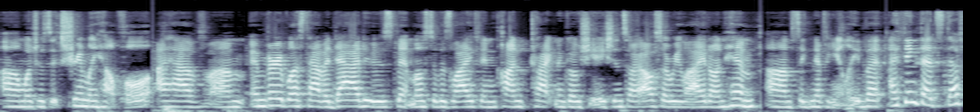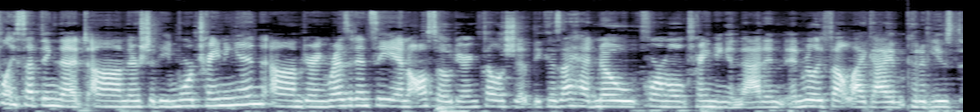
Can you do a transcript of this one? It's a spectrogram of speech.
um, which was extremely helpful. I have um, am very blessed to have a dad who spent most of his life in contract negotiations negotiation. So I also relied on him um, significantly. But I think that's definitely something that um, there should be more training in um, during residency and also during fellowship because I had no formal training in that and, and really felt like I could have used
